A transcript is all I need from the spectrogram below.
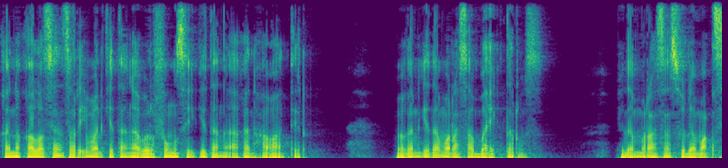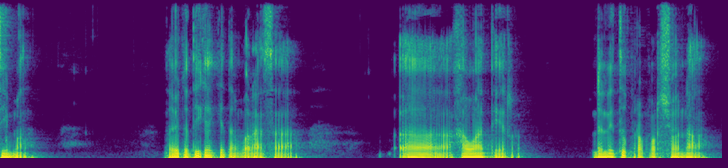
Karena kalau sensor iman kita nggak berfungsi kita nggak akan khawatir. Bahkan kita merasa baik terus. Kita merasa sudah maksimal. Tapi ketika kita merasa uh, khawatir dan itu proporsional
